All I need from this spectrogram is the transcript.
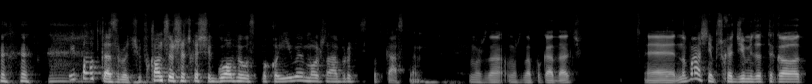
I podcast wrócił. W końcu troszeczkę się głowy uspokoiły, można wrócić z podcastem. Można, można pogadać. E, no właśnie, przechodzimy do tego,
